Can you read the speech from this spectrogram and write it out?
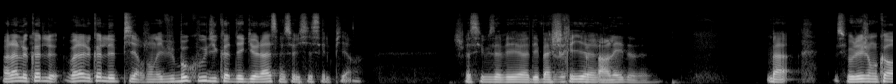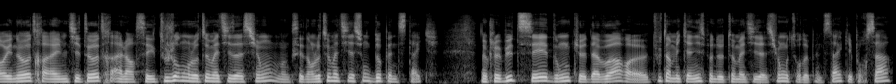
Voilà le code, le, voilà le code le pire. J'en ai vu beaucoup du code dégueulasse, mais celui-ci c'est le pire. Je sais pas si vous avez euh, des bâcheries. parler de. bah, si vous voulez, j'ai encore une autre, une petite autre. Alors, c'est toujours dans l'automatisation. Donc, c'est dans l'automatisation d'OpenStack. Donc, le but, c'est donc d'avoir euh, tout un mécanisme d'automatisation autour d'OpenStack. Et pour ça,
